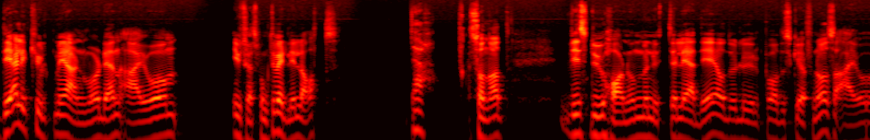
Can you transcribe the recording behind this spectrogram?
Det er litt kult med hjernen vår. Den er jo i utgangspunktet veldig lat. Ja. Sånn at hvis du har noen minutter ledig og du lurer på hva du skal gjøre for noe, så er jo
